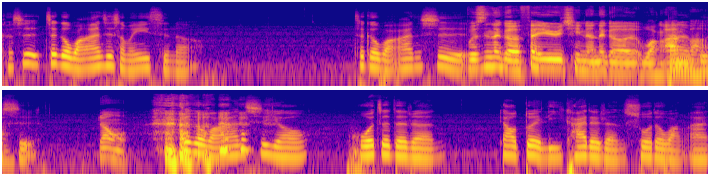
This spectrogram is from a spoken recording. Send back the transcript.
可是这个晚安是什么意思呢？这个晚安是不是那个费玉清的那个晚安吧？不是，让我这个晚安是由活着的人要对离开的人说的晚安。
